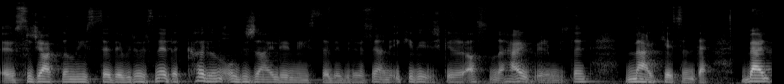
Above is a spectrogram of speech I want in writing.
e, sıcaklığını hissedebiliriz ne de karın o güzelliğini hissedebiliriz. Yani ikili ilişkiler aslında her birimizin merkezinde. Ben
